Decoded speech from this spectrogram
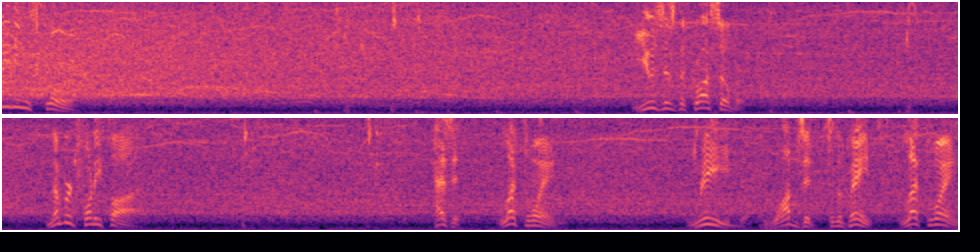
leading scorer. Uses the crossover. Number 25. Has it, left wing. Reed lobs it to the paint. Left wing.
